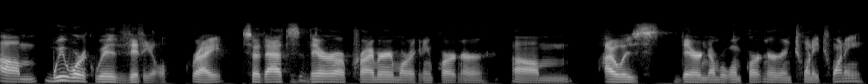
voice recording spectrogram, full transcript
um, we work with Vivial, right? So that's mm-hmm. they're our primary marketing partner. Um, I was their number one partner in 2020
